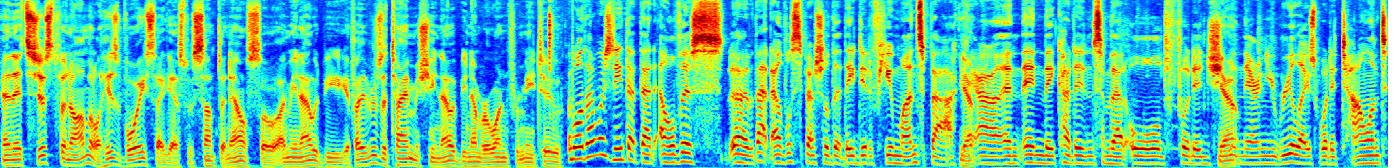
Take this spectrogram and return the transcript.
And it's just phenomenal. His voice, I guess, was something else. So I mean, I would be if I, there was a time machine, that would be number one for me too. Well, that was neat that that Elvis uh, that Elvis special that they did a few months back, Yeah. uh, and and they cut in some of that old footage in there, and you realize what a talent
